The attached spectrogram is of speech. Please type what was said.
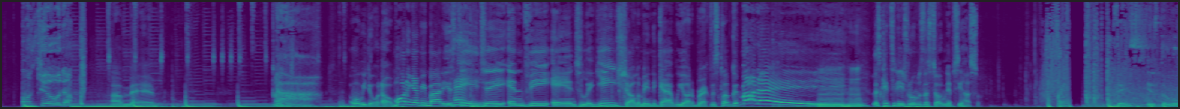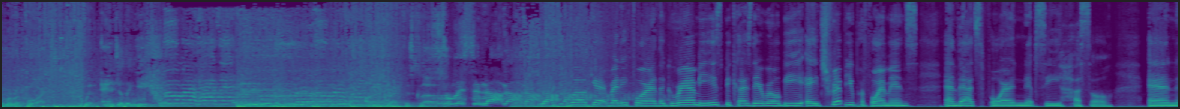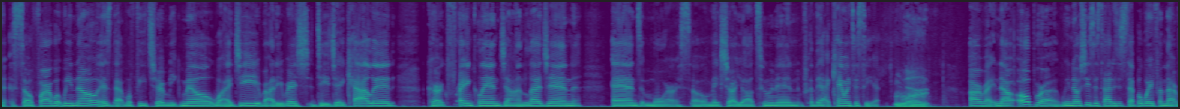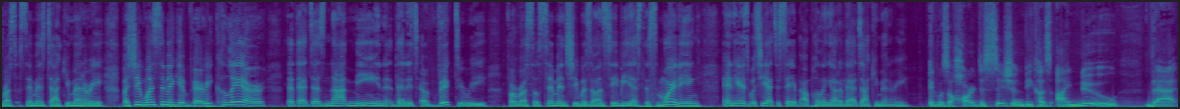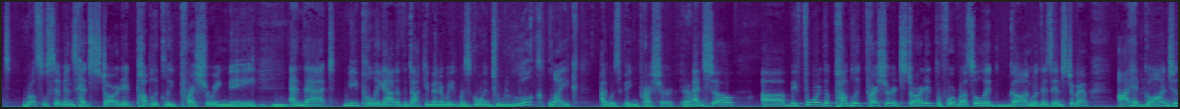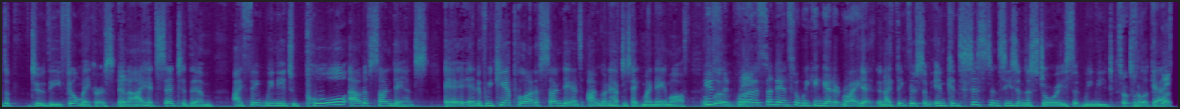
Oh, man. Ah. What we doing? Oh, morning, everybody. It's Hey. DJ Envy Angela Yee, Charlamagne the God. We are the Breakfast Club. Good morning. Mm-hmm. Let's get to these rumors. Let's talk Nipsey Hussle. This is the Rumor Report with Angela Yee. On the Breakfast Club. So listen up. Well, get ready for the Grammys because there will be a tribute performance, and that's for Nipsey Hussle. And so far, what we know is that will feature Meek Mill, YG, Roddy Ricch, DJ Khaled, Kirk Franklin, John Legend, and more. So make sure y'all tune in for that. Can't wait to see it. Word. All right, now Oprah, we know she's decided to step away from that Russell Simmons documentary, but she wants to make it very clear that that does not mean that it's a victory for Russell Simmons. She was on CBS this morning, and here's what she had to say about pulling out of that documentary. It was a hard decision because I knew that Russell Simmons had started publicly pressuring me and that me pulling out of the documentary was going to look like I was being pressured. And so uh, before the public pressure had started, before Russell had gone with his Instagram, I had gone to the to the filmmakers and I had said to them, I think we need to pull out of Sundance. A- And if we can't pull out of Sundance, I'm going to have to take my name off. You said pull out of Sundance so we can get it right. Yeah, and I think there's some inconsistencies in the stories that we need to look at.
